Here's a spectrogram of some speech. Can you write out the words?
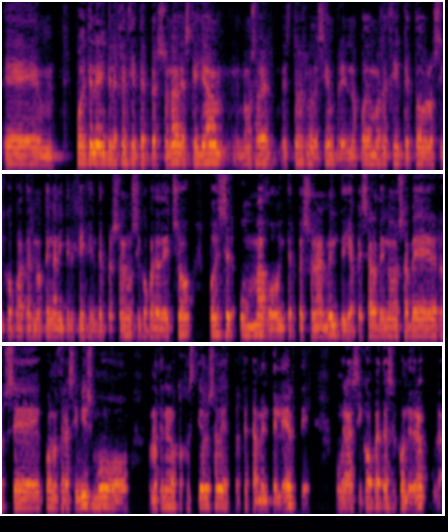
eh, puede tener inteligencia interpersonal. Es que ya, vamos a ver, esto es lo de siempre. No podemos decir que todos los psicópatas no tengan inteligencia interpersonal. Un psicópata, de hecho, puede ser un mago interpersonalmente y a pesar de no saberse conocer a sí mismo o, o no tener autogestión, sabe perfectamente leerte. Un gran psicópata es el conde Drácula.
